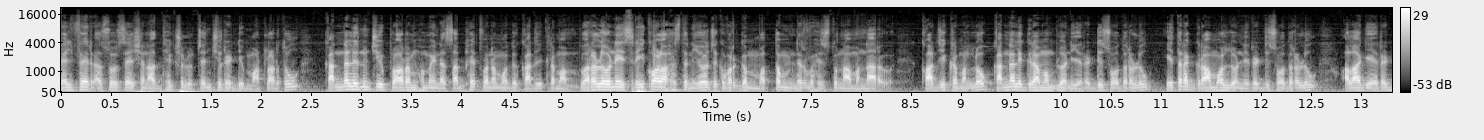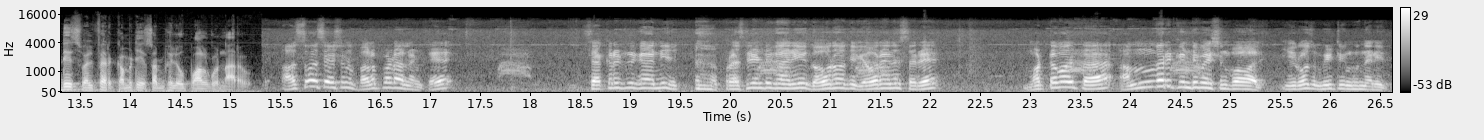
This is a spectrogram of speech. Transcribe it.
వెల్ఫేర్ అసోసియేషన్ అధ్యక్షులు చెంచురెడ్డి మాట్లాడుతూ కన్నెల్లి నుంచి ప్రారంభమైన సభ్యత్వ నమోదు కార్యక్రమం త్వరలోనే శ్రీకాళహస్తి నియోజకవర్గం మొత్తం నిర్వహిస్తున్నామన్నారు. కార్యక్రమంలో కన్నెల్లి గ్రామంలోని రెడ్డి సోదరులు ఇతర గ్రామాల్లోని రెడ్డి సోదరులు అలాగే రెడ్డిస్ వెల్ఫేర్ కమిటీ సభ్యులు పాల్గొన్నారు. అసోసియేషన్ బలపడాలంటే సెక్రటరీ కానీ ప్రెసిడెంట్ కానీ గౌరవ ఎవరైనా సరే మొట్టమొదట అందరికి ఇంటిమేషన్ పోవాలి. ఈరోజు మీటింగ్ ఉందనేది.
